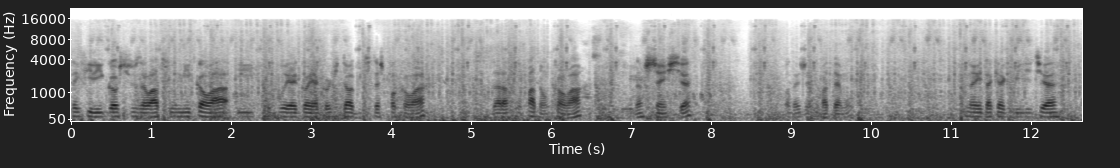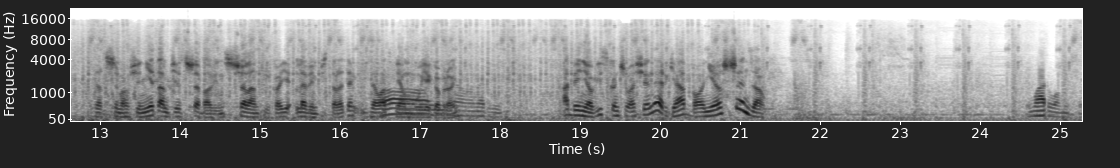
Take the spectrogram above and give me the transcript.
W tej chwili gościu załatwił mi koła i próbuję go jakoś dobić też po kołach. Zaraz mu padną koła. Na szczęście. Podejrzę chyba temu. No i tak jak widzicie, zatrzymał się nie tam gdzie trzeba, więc strzelam tylko lewym pistoletem i załatwiam mu jego broń. A Bieniowi skończyła się energia, bo nie oszczędzał. Umarło mi się.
